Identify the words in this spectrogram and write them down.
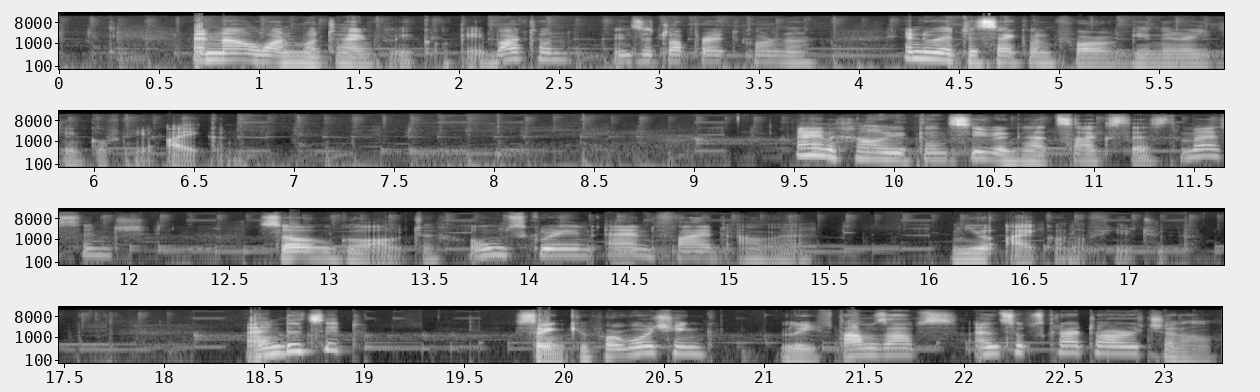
And now one more time click OK button in the top right corner and wait a second for generating of new icon. And how you can see we got success message, so go out to home screen and find our new icon of YouTube. And that's it. Thank you for watching, leave thumbs ups and subscribe to our channel.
